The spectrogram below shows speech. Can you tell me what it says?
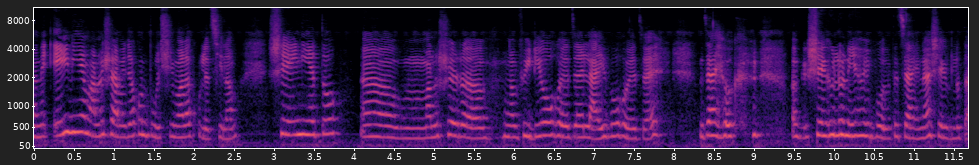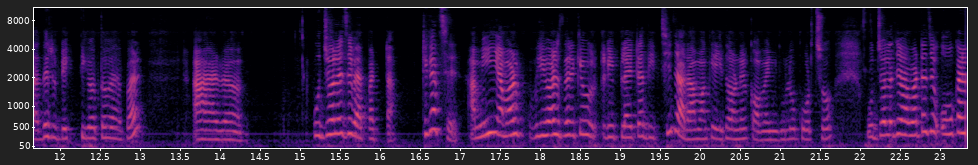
মানে এই নিয়ে মানুষ, আমি যখন তুলসীর মালা খুলেছিলাম, সেই নিয়ে তো মানুষের ভিডিও হয়ে যায় লাইভও হয়ে যায়। যাই হোক, সেগুলো নিয়ে আমি বলতে চাই না, সেগুলো তাদের ব্যক্তিগত ব্যাপার। আর উজ্জ্বলের যে ব্যাপারটা, ঠিক আছে? আমি আমার ভিউয়ার্সদেরকে রিপ্লাইটা দিচ্ছি, যারা আমাকে এই ধরনের কমেন্টগুলো করছ। উজ্জ্বলের যে ব্যাপারটা যে, ও কেন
